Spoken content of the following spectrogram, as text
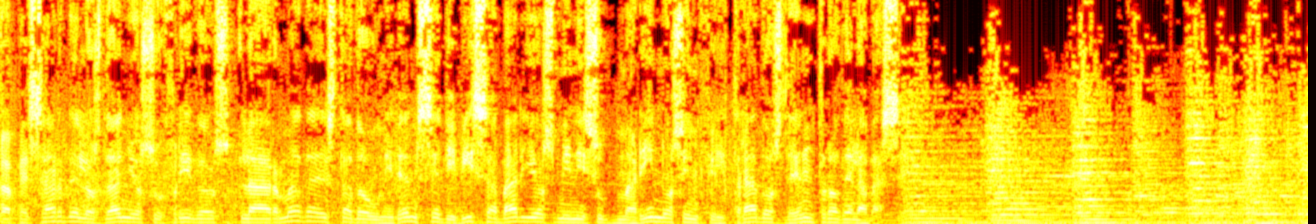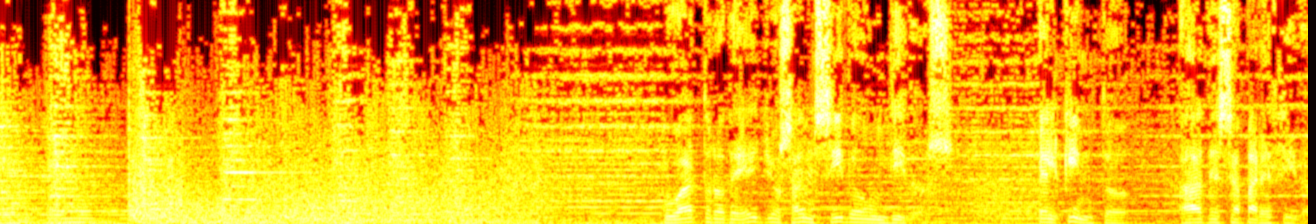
A pesar de los daños sufridos, la Armada estadounidense divisa varios minisubmarinos infiltrados dentro de la base. Cuatro de ellos han sido hundidos. El quinto ha desaparecido.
